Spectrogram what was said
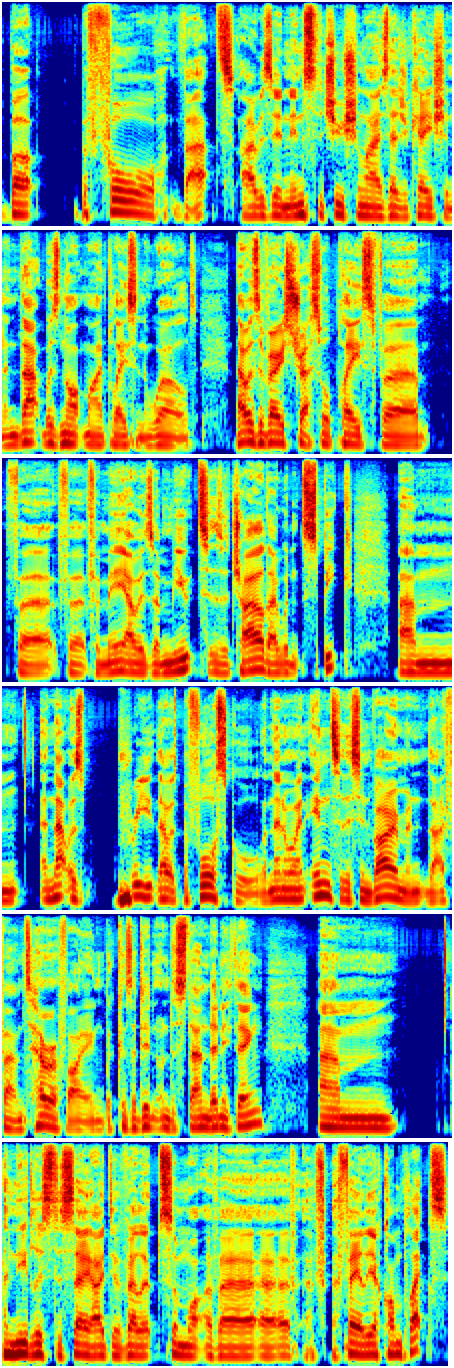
But before that, I was in institutionalized education, and that was not my place in the world. That was a very stressful place for for for for me. I was a mute as a child. I wouldn't speak, um, and that was pre that was before school. And then i went into this environment that i found terrifying because i didn't understand anything. Um and needless to say i developed somewhat of a, a, a- failure complex.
